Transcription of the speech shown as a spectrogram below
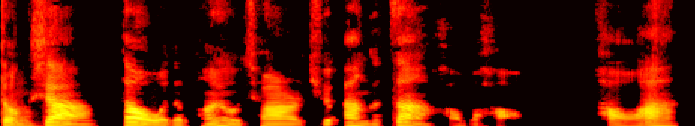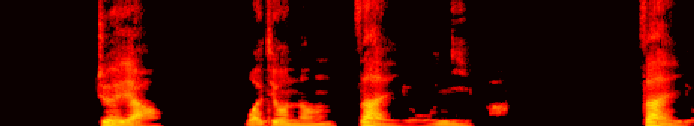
等下到我的朋友圈去按个赞好不好？好啊这样我就能占有你了。占有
